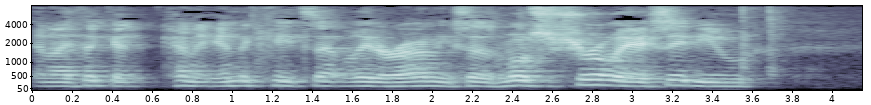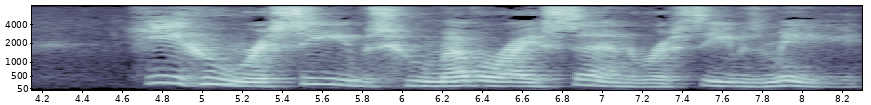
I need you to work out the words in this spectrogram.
and I think it kind of indicates that later on. He says, "Most surely I say to you, he who receives whomever I send receives me,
